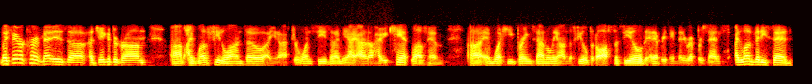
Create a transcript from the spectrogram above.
My favorite current Met is uh, a Jacob Degrom. Um, I love Pete Alonso. Uh, you know, after one season, I mean, I, I don't know how you can't love him uh, and what he brings not only on the field but off the field and everything that he represents. I love that he said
